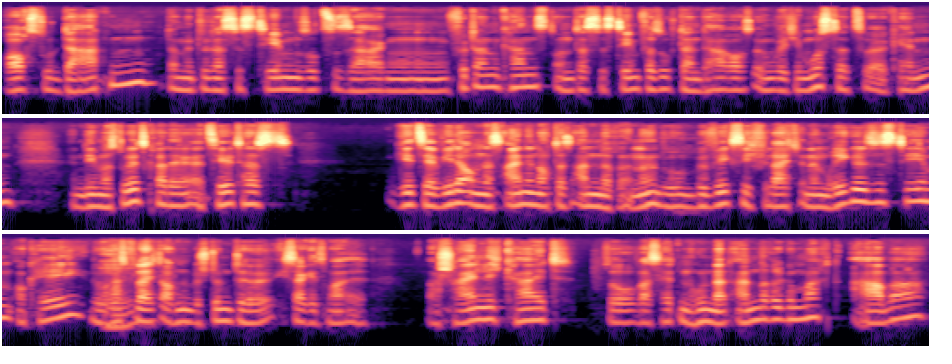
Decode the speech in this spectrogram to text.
brauchst du Daten, damit du das System sozusagen füttern kannst und das System versucht dann daraus irgendwelche Muster zu erkennen. In dem, was du jetzt gerade erzählt hast, geht es ja weder um das eine noch das andere. Ne? Du bewegst dich vielleicht in einem Regelsystem, okay, du mhm. hast vielleicht auch eine bestimmte, ich sage jetzt mal, Wahrscheinlichkeit, so was hätten 100 andere gemacht, aber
